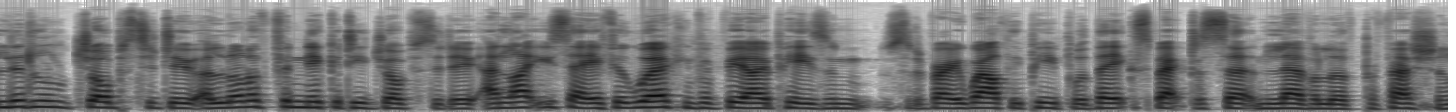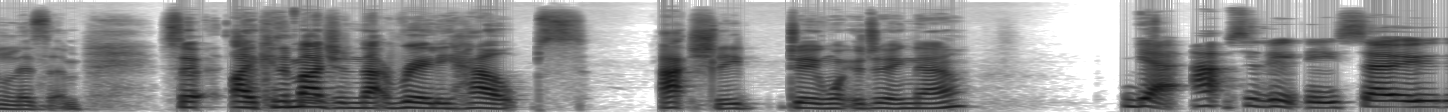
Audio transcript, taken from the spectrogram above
little jobs to do, a lot of finicky jobs to do. And like you say, if you're working for VIPs and sort of very wealthy people, they expect a certain level of professionalism. So I can imagine that really helps actually doing what you're doing now. Yeah, absolutely. So,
